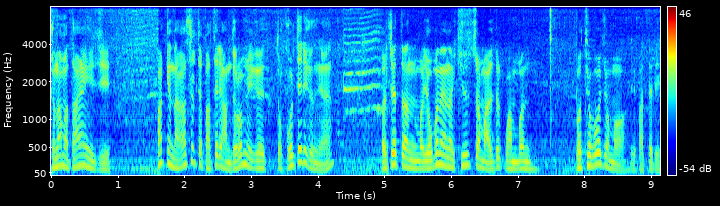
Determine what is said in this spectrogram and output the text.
그나마 다행이지 밖에 나갔을 때 배터리 안 들어오면 이게 또 골 때리거든요. 어쨌든 뭐 요번에는 기술자 말 듣고 한번 버텨보죠 뭐 이 배터리.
